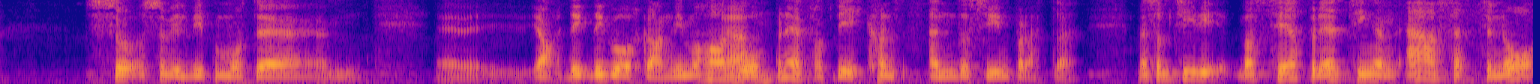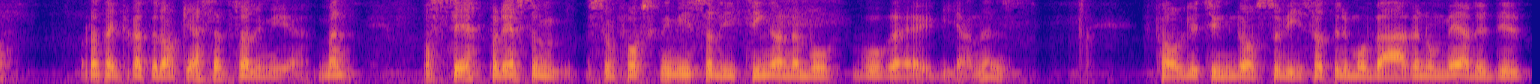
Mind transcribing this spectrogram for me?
så, så vil vi på en måte eh, Ja, det, det går ikke an. Vi må ha en Ja. åpenhet for at vi kan endre syn på dette. Men samtidig, basert på det tingene jeg har sett til nå Og da tenker jeg at det har ikke jeg sett så veldig mye. Men basert på det som, som forskning viser, de tingene hvor, hvor jeg gjerne faglig tyngde også viser at det må være noe mer. Det, det,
